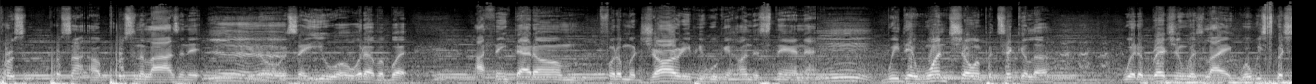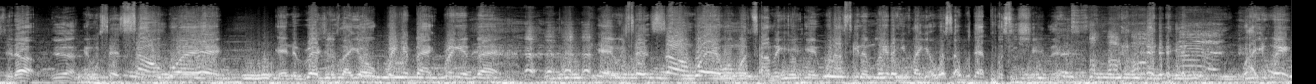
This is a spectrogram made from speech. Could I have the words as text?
person, person uh, personalizing it. Yeah, you know, yeah. and say you or whatever. But I think that um, for the majority, people can understand that. Mm. We did one show in particular where the brethren was like, where we switched it up. Yeah. And we said, "Sound boy," and the brethren was like, "Yo, bring it back, bring it back." and we said, "Sound boy," one more time. And, and when I seen him later, he was like, "Yo, what's up with that pussy shit, man?" why you ain't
